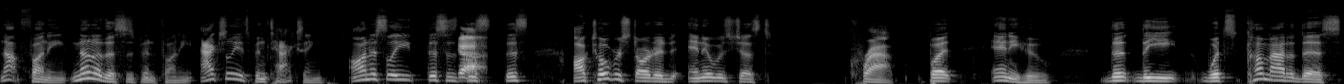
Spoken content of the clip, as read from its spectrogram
not funny. None of this has been funny. Actually, it's been taxing. Honestly, this is yeah. this this October started and it was just crap. But anywho, the the what's come out of this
